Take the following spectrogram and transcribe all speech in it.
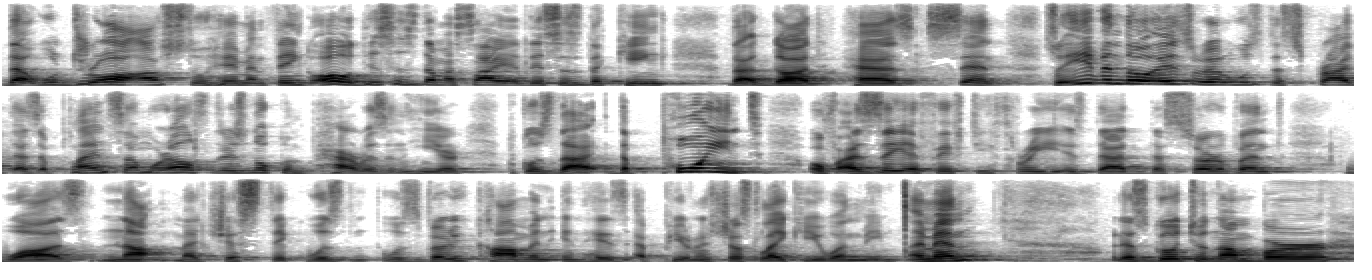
that will draw us to him and think, oh, this is the Messiah, this is the king that God has sent. So even though Israel was described as a plant somewhere else, there's no comparison here because the, the point of Isaiah 53 is that the servant was not majestic, was, was very common in his appearance, just like you and me. Amen? Let's go to number,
